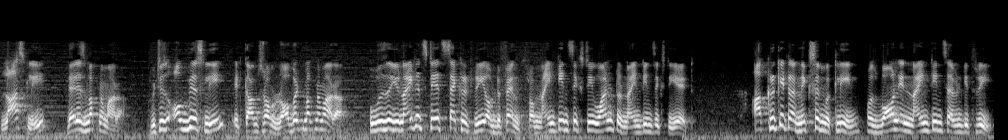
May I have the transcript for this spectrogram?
Lastly, there is McNamara, which is obviously it comes from Robert McNamara, who was the United States Secretary of Defense from 1961 to 1968. Our cricketer Nixon McLean was born in 1973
